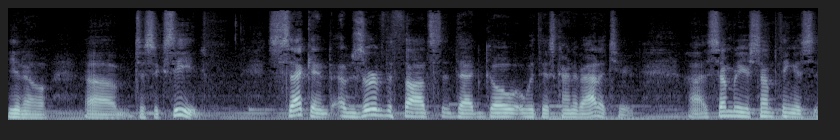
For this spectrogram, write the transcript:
you know, um, to succeed. Second, observe the thoughts that go with this kind of attitude. Uh, somebody or something has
